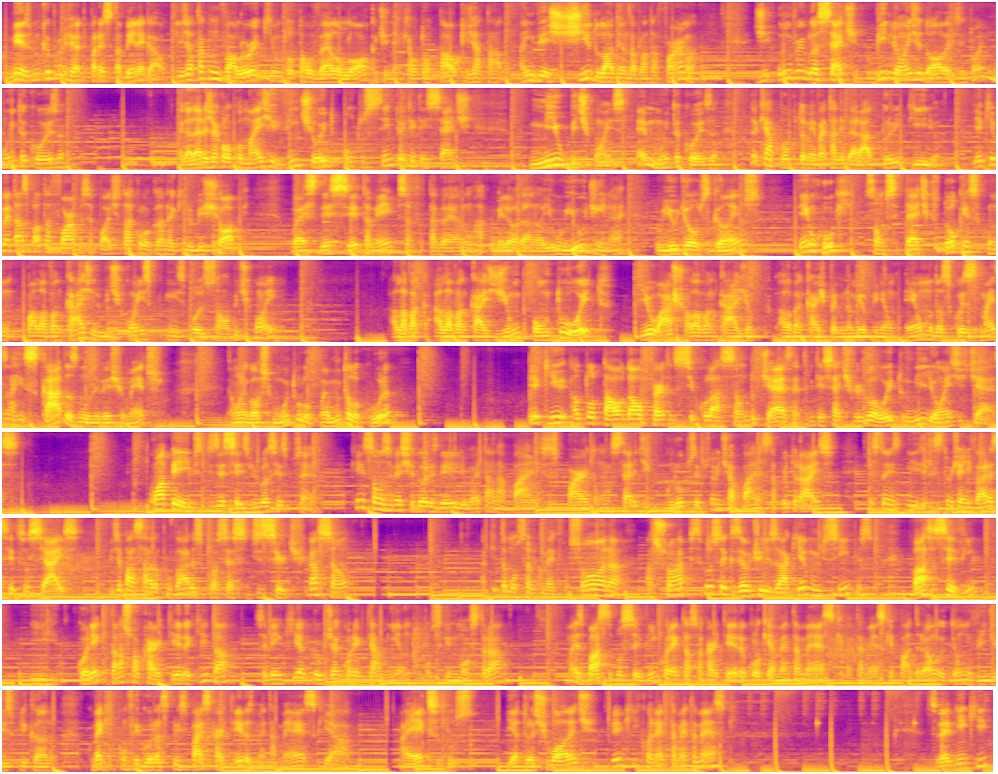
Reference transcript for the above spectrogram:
Mesmo que o projeto pareça estar bem legal. Ele já está com um valor aqui, um total value locked, né, que é o total que já está investido lá dentro da plataforma, de 1,7 bilhões de dólares. Então é muita coisa. A galera já colocou mais de 28,187 mil bitcoins. É muita coisa. Daqui a pouco também vai estar liberado para o Ethereum. E aqui vai estar as plataformas. Você pode estar colocando aqui no Bishop o SDC também, precisa estar ganhando, melhorando aí o yielding, né? O yield ou os ganhos. Tem o Hook, são synthetic tokens com, com alavancagem do Bitcoin em exposição ao Bitcoin. Alavancagem de 1.8 e eu acho a alavancagem, a alavancagem para mim, na minha opinião, é uma das coisas mais arriscadas nos investimentos. É um negócio muito louco, é muita loucura. E aqui é o total da oferta de circulação do Jazz, né? 37,8 milhões de Jazz. Com a PY 16,6%. Quem são os investidores dele? Vai estar na Binance, Spartan, uma série de grupos, principalmente a Binance está por trás. Eles estão, eles estão já em várias redes sociais, eles já passaram por vários processos de certificação. Aqui está mostrando como é que funciona. A Swap, se você quiser utilizar aqui, é muito simples. Basta você vir e conectar sua carteira aqui, tá? Você vem aqui, eu já conectei a minha, não estou conseguindo mostrar. Mas basta você vir conectar sua carteira. Eu coloquei a MetaMask, MetaMask é padrão. Eu tenho um vídeo explicando como é que configura as principais carteiras, MetaMask, a, a Exodus e a Trust Wallet. Você vem aqui, conecta a MetaMask. Você vai vir aqui,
